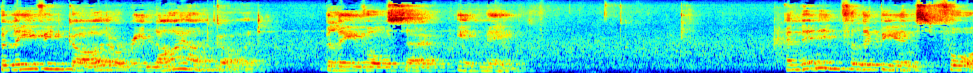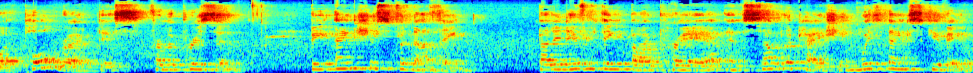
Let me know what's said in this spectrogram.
Believe in God or rely on God, believe also in me. And then in Philippians 4, Paul wrote this from a prison Be anxious for nothing, but in everything by prayer and supplication with thanksgiving,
